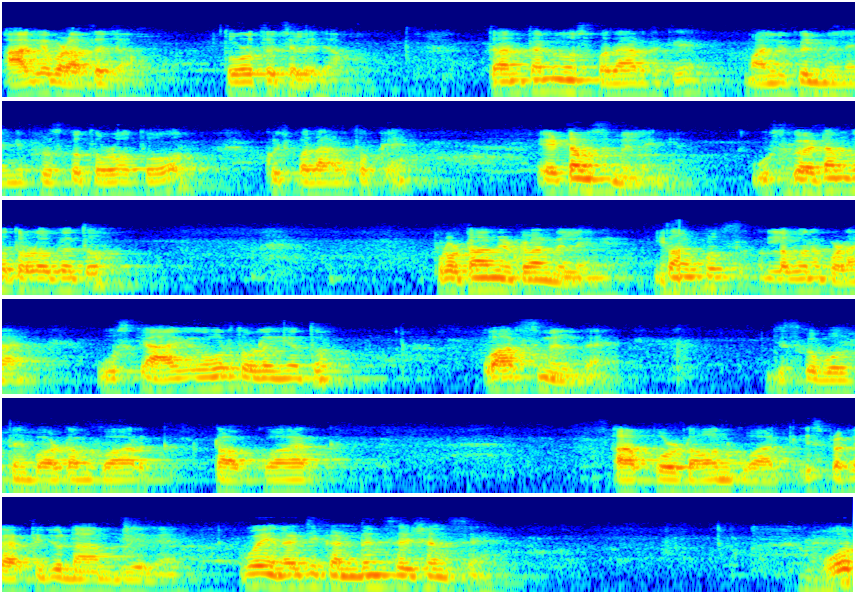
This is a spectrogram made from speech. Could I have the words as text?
आगे बढ़ाते जाओ तोड़ते चले जाओ। तो अंत में उस पदार्थ के मालिक्यूल मिलेंगे फिर उसको तोड़ो तो और कुछ पदार्थों के एटम्स मिलेंगे। उसको एटम को तोड़ोगे तो प्रोटॉन न्यूट्रॉन मिलेंगे। ये कुछ लोगों ने पढ़ा है। उसके आगे और तोड़ेंगे तो क्वार्क्स मिलते हैं जिसको बोलते हैं bottom quark top quark proton quark इस प्रकार के जो नाम दिए गए वो एनर्जी कंडेंसेशन से हैं। और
